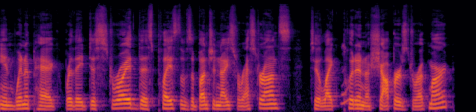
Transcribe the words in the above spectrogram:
in Winnipeg where they destroyed this place There was a bunch of nice restaurants to like put in oh. a shoppers drug mart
